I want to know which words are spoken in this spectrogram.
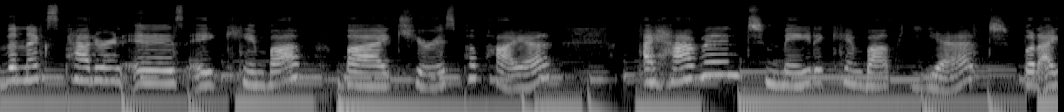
The next pattern is a kimbap by Curious Papaya. I haven't made a kimbap yet, but I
